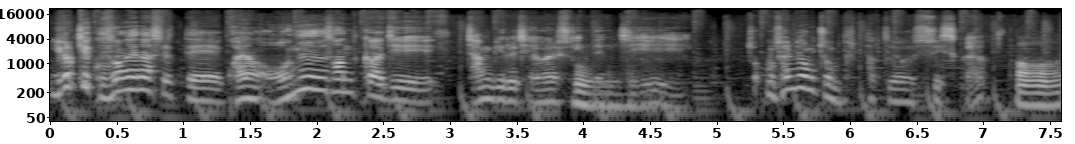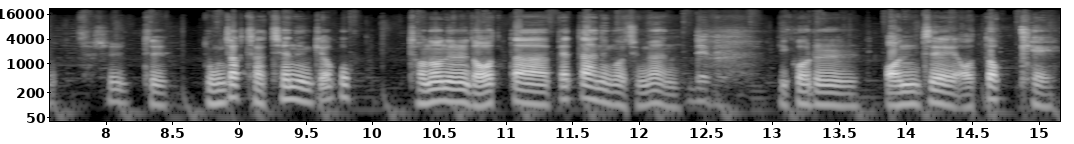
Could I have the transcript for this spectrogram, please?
이렇게 구성해놨을 때 과연 어느 선까지 장비를 제어할 수 음. 있는지 조금 설명 좀 부탁드릴 수 있을까요? 어, 사실 이제 동작 자체는 껴고 전원을 넣었다 뺐다 하는 거지만 네네. 이거를 언제 어떻게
